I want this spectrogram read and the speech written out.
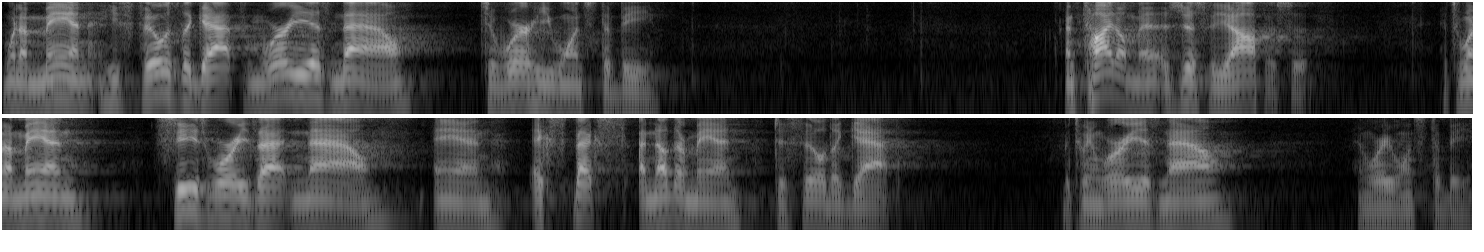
when a man he fills the gap from where he is now to where he wants to be. Entitlement is just the opposite. It's when a man sees where he's at now and expects another man to fill the gap between where he is now and where he wants to be.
